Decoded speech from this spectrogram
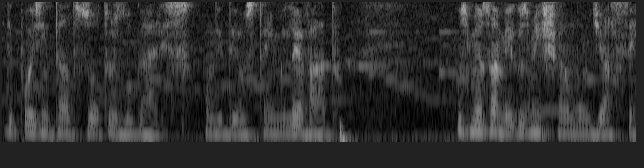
e depois em tantos outros lugares onde Deus tem me levado. Os meus amigos me chamam de AC.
